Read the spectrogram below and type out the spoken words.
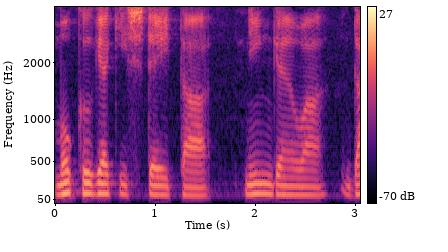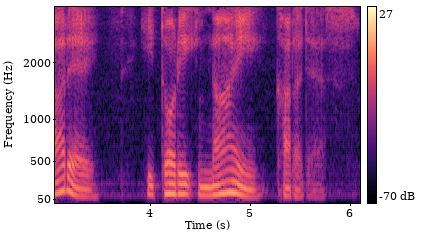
目撃していた人間は誰一人いないからです。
